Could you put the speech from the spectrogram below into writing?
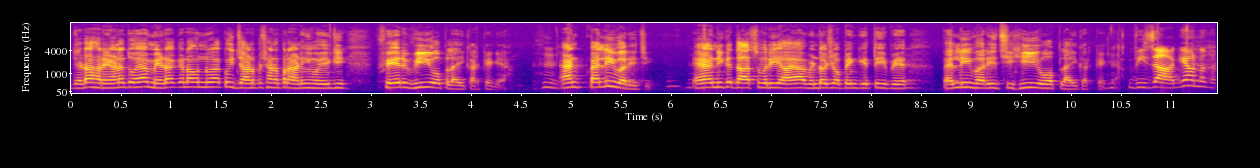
ਜਿਹੜਾ ਹਰਿਆਣੇ ਤੋਂ ਆਇਆ ਮੇਰਾ ਕਹਿੰਦਾ ਉਹਨੂੰ ਕੋਈ ਜਾਣ ਪਛਾਣ ਪੁਰਾਣੀ ਹੋਏਗੀ ਫਿਰ ਵੀ ਉਹ ਅਪਲਾਈ ਕਰਕੇ ਗਿਆ। ਐਂਡ ਪਹਿਲੀ ਵਾਰੀ ਚ। ਇਹ ਨਹੀਂ ਕਿ 10 ਵਾਰੀ ਆਇਆ ਵਿੰਡੋ ਸ਼ਾਪਿੰਗ ਕੀਤੀ ਫਿਰ ਪਹਿਲੀ ਵਾਰੀ ਚ ਹੀ ਉਹ ਅਪਲਾਈ ਕਰਕੇ ਗਿਆ। ਵੀਜ਼ਾ ਆ ਗਿਆ ਉਹਨਾਂ ਦਾ?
